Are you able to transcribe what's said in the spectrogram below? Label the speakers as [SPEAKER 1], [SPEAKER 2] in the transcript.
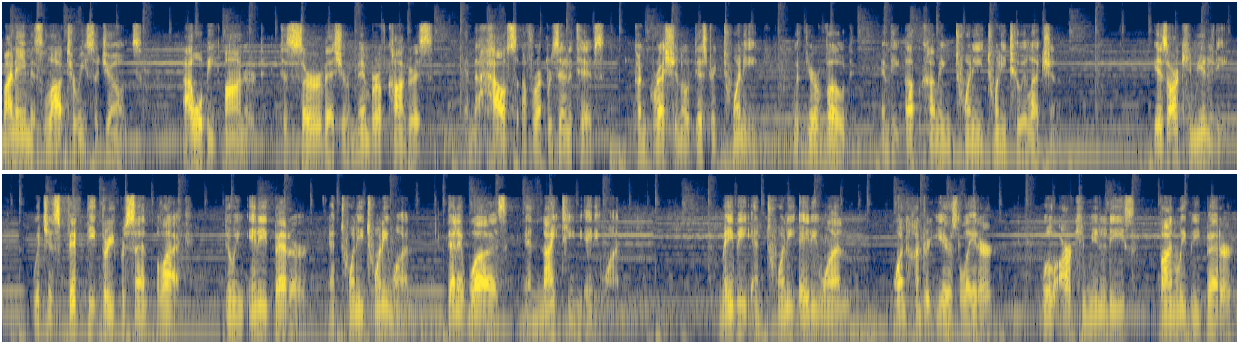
[SPEAKER 1] My name is La Teresa Jones. I will be honored to serve as your member of Congress in the House of Representatives, Congressional District 20, with your vote in the upcoming 2022 election. Is our community, which is 53% black, doing any better in 2021 than it was in 1981? Maybe in 2081, 100 years later, will our communities finally be better?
